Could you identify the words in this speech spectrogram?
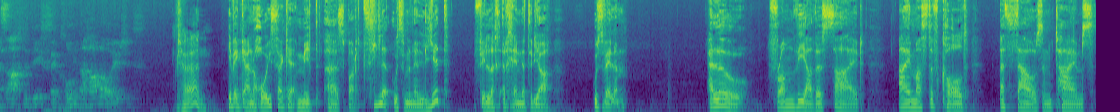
Ein 38 Sekunden Hallo ist es. Schön. Ich würde gerne Heu sagen mit äh, ein paar Zielen aus einem Lied. Vielleicht erkennt ihr ja, aus welchem. Hello, from the other side. I must have called a thousand times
